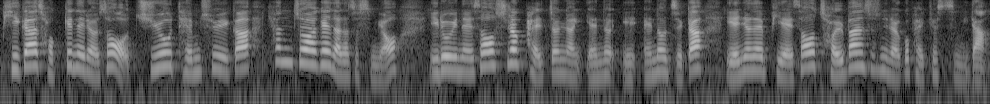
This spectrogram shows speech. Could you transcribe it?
비가 적게 내려서 주요 댐 수위가 현저하게 낮아졌으며 이로 인해서 수력 발전량 에너, 이 에너 지가 예년에 비해서 절반 수준이라고 밝혔습니다.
